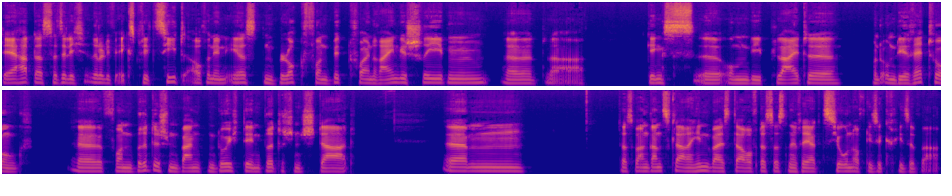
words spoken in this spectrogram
der hat das tatsächlich relativ explizit auch in den ersten Block von Bitcoin reingeschrieben. Äh, da ging es äh, um die Pleite und um die Rettung äh, von britischen Banken durch den britischen Staat. Ähm, das war ein ganz klarer Hinweis darauf, dass das eine Reaktion auf diese Krise war.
